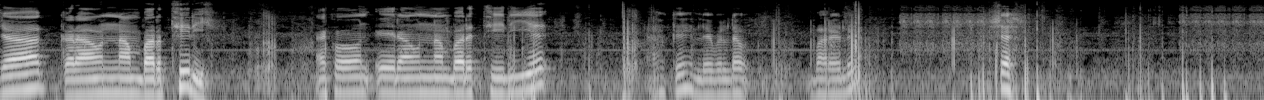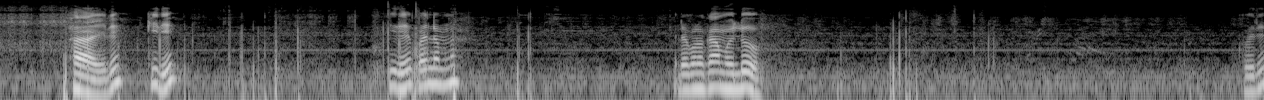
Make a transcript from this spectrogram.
যাক রাউন্ড নাম্বার থ্রি এখন এই রাউন্ড নাম্বার থ্রি ওকে লেভেলটা বাড়াইলে সে হাই রে কি রে কি রে পাইলাম না এটা কোনো কাম হইল কই রে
